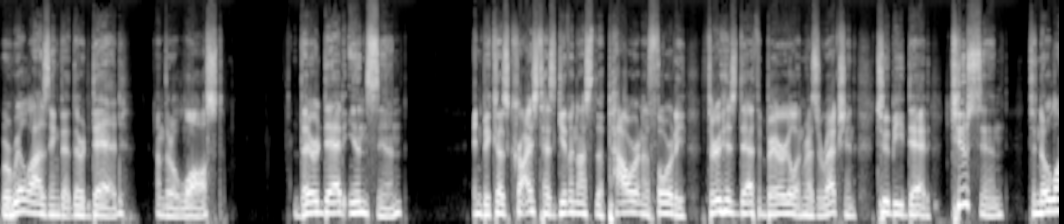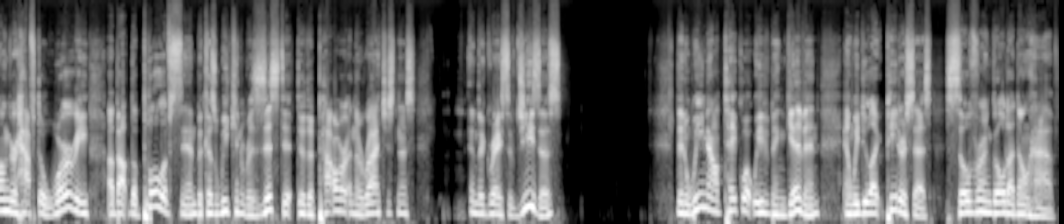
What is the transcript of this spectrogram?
We're realizing that they're dead and they're lost. They're dead in sin. And because Christ has given us the power and authority through his death, burial, and resurrection to be dead to sin, to no longer have to worry about the pull of sin because we can resist it through the power and the righteousness in the grace of Jesus, then we now take what we've been given and we do like Peter says silver and gold I don't have,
